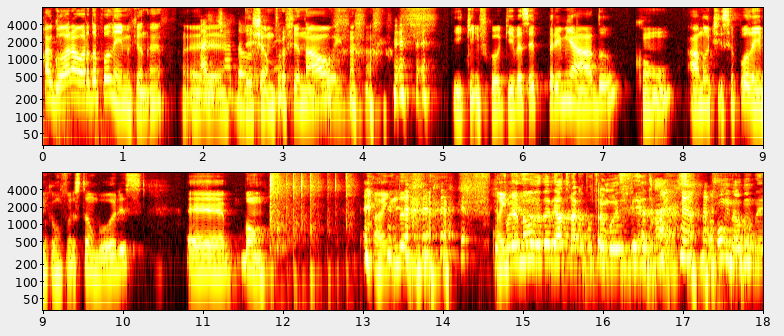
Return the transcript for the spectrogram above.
Agora a hora da polêmica, né? É, a gente adora. Deixamos né? para o final. E quem ficou aqui vai ser premiado com a notícia polêmica, com os tambores. É, bom, ainda. ainda não. O Daniel troca por tambores de verdade. Ou não, né?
